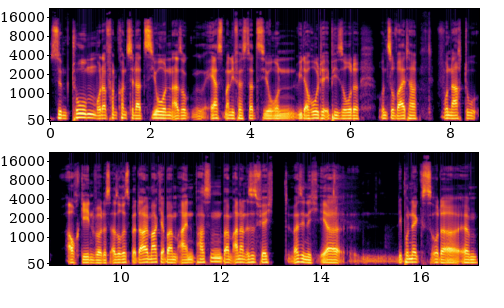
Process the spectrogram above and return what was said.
Symptomen oder von Konstellationen, also äh, Erstmanifestation, wiederholte Episode und so weiter, wonach du auch gehen würdest. Also Risperdal mag ja beim einen passen, beim anderen ist es vielleicht, weiß ich nicht, eher äh, Liponex oder ähm,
